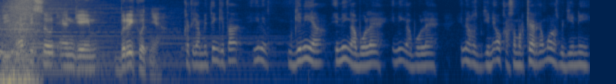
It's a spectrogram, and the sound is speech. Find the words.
Di episode Endgame berikutnya. Ketika meeting kita ini begini ya, ini nggak boleh, ini nggak boleh, ini harus begini. Oh customer care kamu harus begini.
